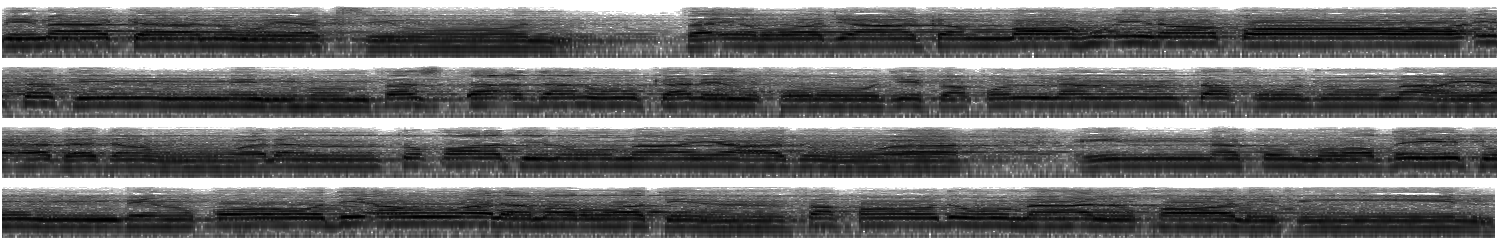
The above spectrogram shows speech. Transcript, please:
بما كانوا يكسبون. فإن رجعك الله إلى طائفة منهم فاستأذنوك للخروج فقل لن تخرجوا معي أبدا ولن تقاتلوا معي عدوا. إنكم رضيتم بالقعود أول مرة فاقعدوا مع الخالفين.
